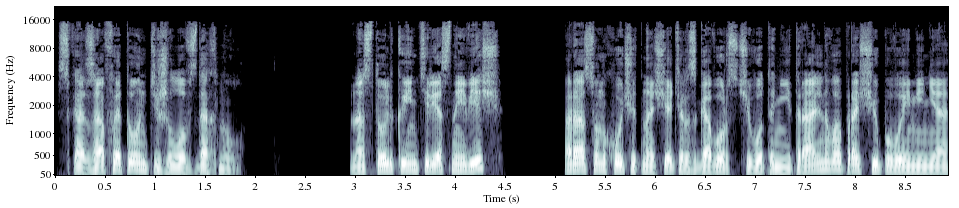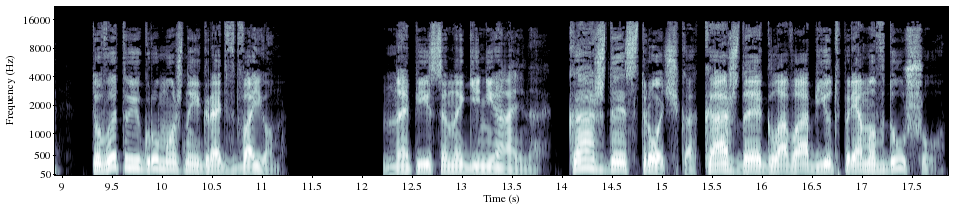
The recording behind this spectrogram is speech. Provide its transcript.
Сказав это, он тяжело вздохнул. Настолько интересная вещь? Раз он хочет начать разговор с чего-то нейтрального, прощупывая меня, то в эту игру можно играть вдвоем. Написано гениально. Каждая строчка, каждая глава бьют прямо в душу.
